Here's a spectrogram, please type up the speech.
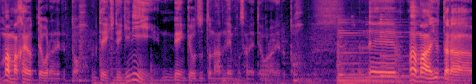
まあ、まあ、通っておられると。定期的に勉強をずっと何年もされておられると。で、まあまあ、言ったら、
